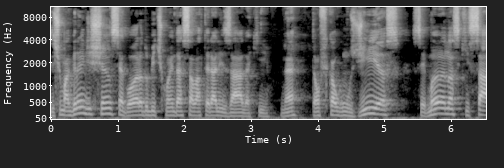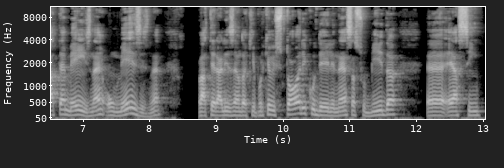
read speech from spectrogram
existe uma grande chance agora do Bitcoin dar essa lateralizada aqui, né? Então fica alguns dias, semanas, quiçá até mês, né? Ou meses, né? Lateralizando aqui, porque o histórico dele nessa subida é, é assim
